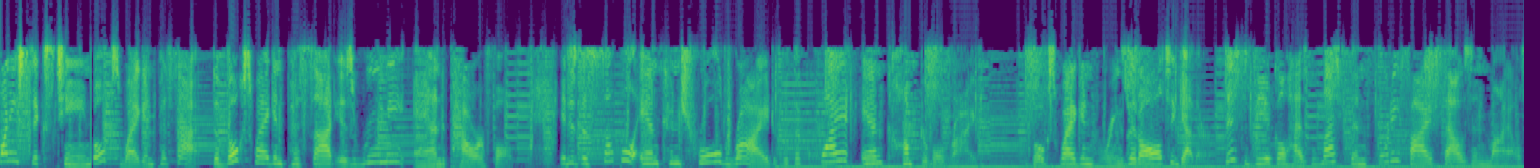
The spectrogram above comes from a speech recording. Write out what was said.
2016 Volkswagen Passat. The Volkswagen Passat is roomy and powerful. It is a supple and controlled ride with a quiet and comfortable ride. Volkswagen brings it all together. This vehicle has less than 45,000 miles.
